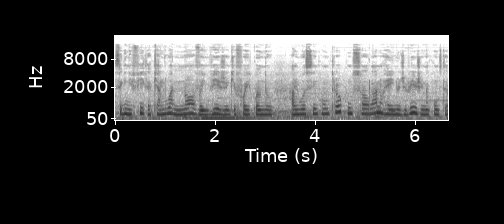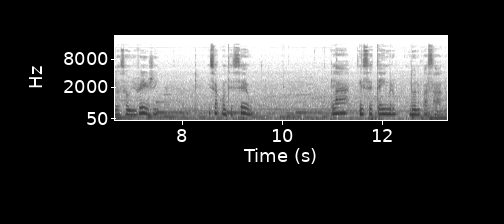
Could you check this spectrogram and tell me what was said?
Significa que a lua nova em Virgem, que foi quando a lua se encontrou com o sol lá no reino de Virgem, na constelação de Virgem, isso aconteceu lá em setembro do ano passado.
